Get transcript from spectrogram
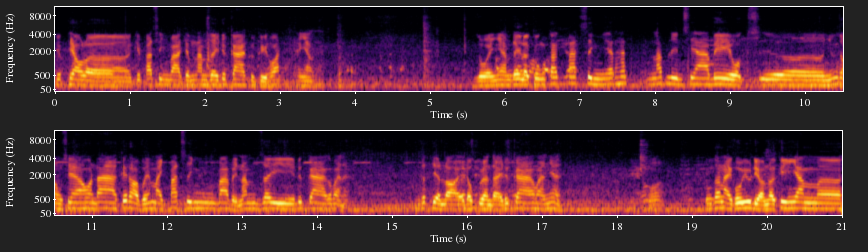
Tiếp theo là cái passing 3.5 giây Đức Ca cực kỳ hot anh em rồi anh em đây là công tắc passing SH lắp lên xe AB hoặc ờ, những dòng xe Honda kết hợp với mạch passing 3,5 giây Đức Ca các bạn ạ. Rất tiện lợi độc quyền tại Đức Ca các bạn nhé. Đó. công tắc này có ưu điểm là khi anh em ờ,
